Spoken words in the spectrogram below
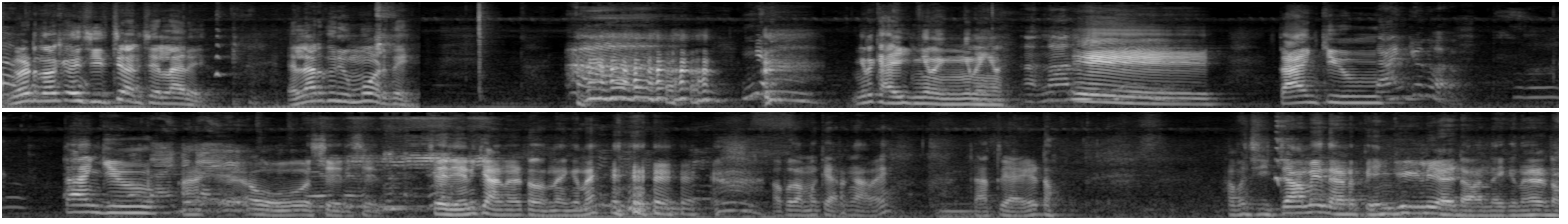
ഇങ്ങോട്ട് നോക്കി ചിരിച്ചു കാണിച്ചു എല്ലാരെ എല്ലാവർക്കും ഒരു ഉമ്മ എടുത്തേ ഇങ്ങനെ. കൈ ഇങ്ങനെ ഇങ്ങനെ ഇങ്ങനെ. ഏ താങ്ക് യു താങ്ക് യു ഓ ശരി ശരി. ശരി എനിക്കാണ് കേട്ടോ തന്നേക്കുന്നേ അപ്പോൾ നമുക്ക് ഇറങ്ങാവേ. രാത്രിയായി കേട്ടോ. അപ്പൊ ചിറ്റാമ്മയാണ് പെങ്കുകിളിയായിട്ടാ വന്നേക്കുന്നത് കേട്ടോ.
